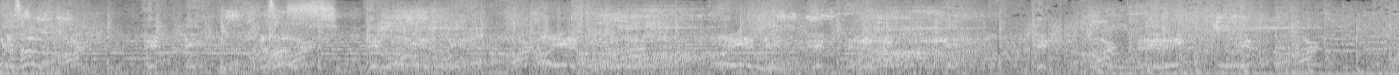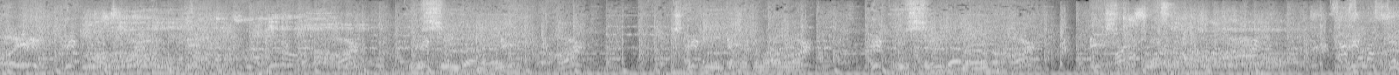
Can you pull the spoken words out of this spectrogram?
皆さ薄いだね先に行かせてもらうよ薄いだね。お出しなさせません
